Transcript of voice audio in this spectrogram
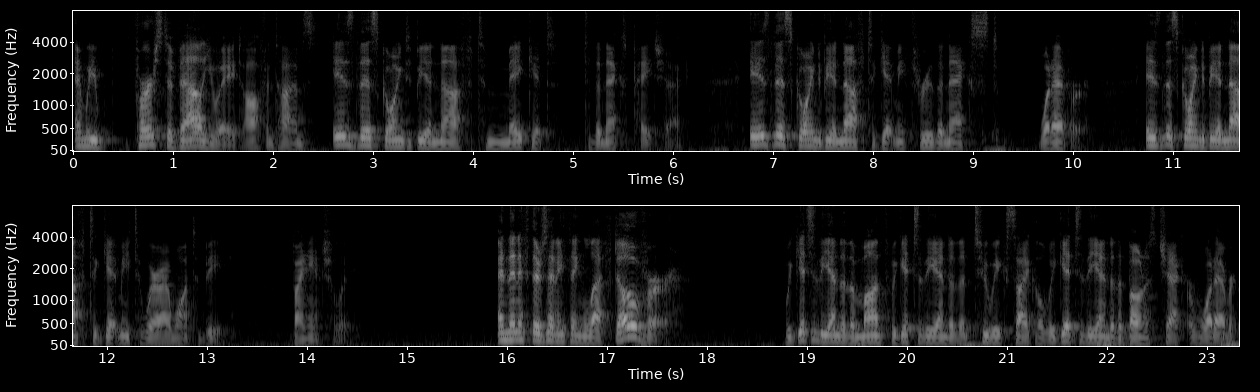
and we first evaluate, oftentimes, is this going to be enough to make it to the next paycheck? Is this going to be enough to get me through the next whatever? Is this going to be enough to get me to where I want to be financially? And then if there's anything left over, we get to the end of the month, we get to the end of the two week cycle, we get to the end of the bonus check or whatever.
